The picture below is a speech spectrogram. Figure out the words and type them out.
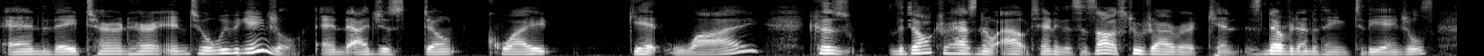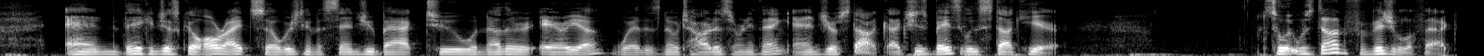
and they turn her into a weeping angel and i just don't quite get why because the doctor has no out to any of this it's not like screwdriver can has never done anything to the angels and they can just go, all right, so we're just going to send you back to another area where there's no TARDIS or anything, and you're stuck. Like, she's basically stuck here. So it was done for visual effect.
